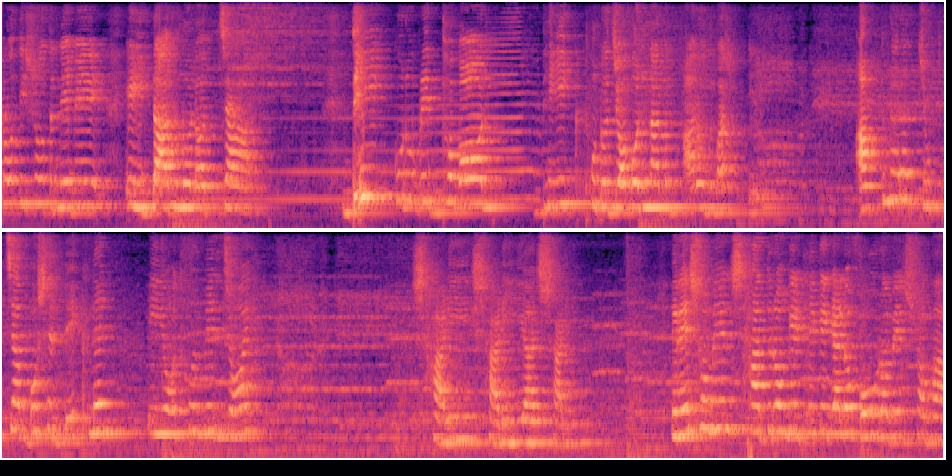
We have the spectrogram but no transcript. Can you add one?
প্রতিশোধ নেবে এই দারুণ লজ্জা। ধিক কুরু বৃদ্ধগণ, ধিক ঠোঁটো জগন্নাথ ভারতবাসীকে। আপনারা চুপচাপ বসে দেখলেন এই অধর্মের জয়? শাড়ি শাড়ি আর শাড়ি। রেশমের সাত রঙে ঢেকে গেল কৌরবের সভা।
